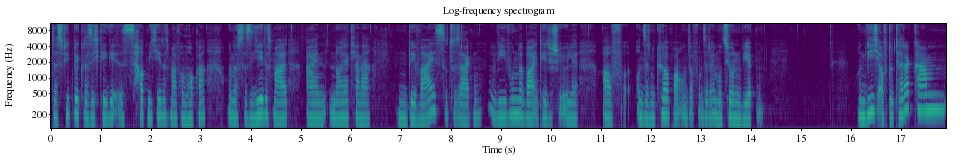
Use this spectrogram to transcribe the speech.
Das Feedback, das ich kriege, es haut mich jedes Mal vom Hocker und das ist jedes Mal ein neuer kleiner Beweis sozusagen, wie wunderbar ätherische Öle auf unseren Körper und auf unsere Emotionen wirken. Und wie ich auf doTERRA kam,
